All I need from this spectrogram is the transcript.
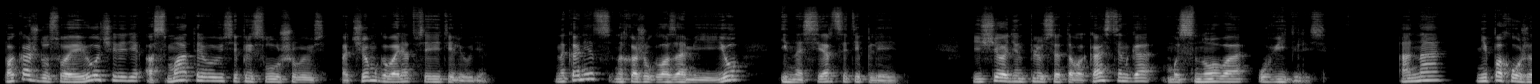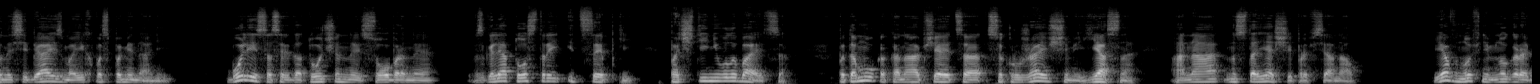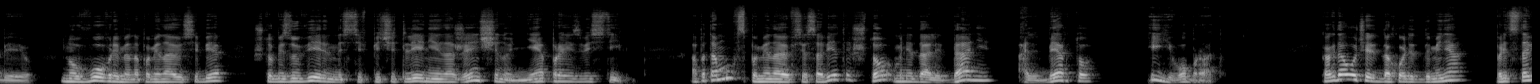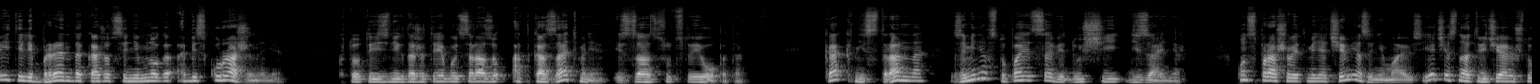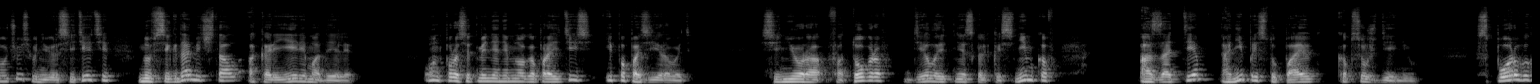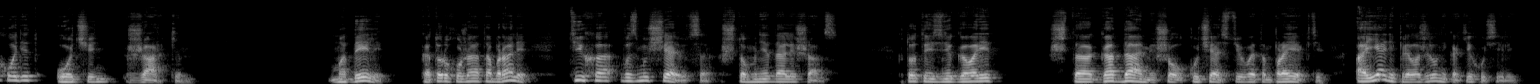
Пока жду своей очереди, осматриваюсь и прислушиваюсь, о чем говорят все эти люди. Наконец, нахожу глазами ее, и на сердце теплеет. Еще один плюс этого кастинга – мы снова увиделись. Она не похожа на себя из моих воспоминаний. Более сосредоточенная, собранная, взгляд острый и цепкий, почти не улыбается. Потому как она общается с окружающими, ясно, она настоящий профессионал. Я вновь немного робею, но вовремя напоминаю себе, что без уверенности впечатление на женщину не произвести а потому вспоминаю все советы, что мне дали Дани, Альберто и его брат. Когда очередь доходит до меня, представители бренда кажутся немного обескураженными. Кто-то из них даже требует сразу отказать мне из-за отсутствия опыта. Как ни странно, за меня вступается ведущий дизайнер. Он спрашивает меня, чем я занимаюсь. Я честно отвечаю, что учусь в университете, но всегда мечтал о карьере модели. Он просит меня немного пройтись и попозировать. Сеньора-фотограф делает несколько снимков, а затем они приступают к обсуждению. Спор выходит очень жарким. Модели, которых уже отобрали, тихо возмущаются, что мне дали шанс. Кто-то из них говорит, что годами шел к участию в этом проекте, а я не приложил никаких усилий.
